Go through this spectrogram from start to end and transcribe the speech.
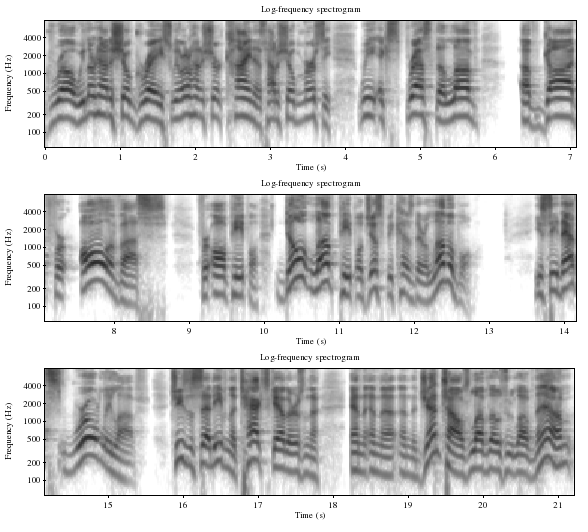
grow. We learn how to show grace. We learn how to show kindness, how to show mercy. We express the love of God for all of us, for all people. Don't love people just because they're lovable. You see, that's worldly love. Jesus said even the tax gatherers and the and, and the and the Gentiles love those who love them.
